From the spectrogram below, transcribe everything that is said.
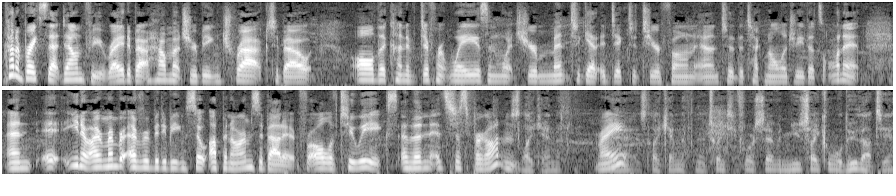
kind of breaks that down for you, right? About how much you're being tracked, about all the kind of different ways in which you're meant to get addicted to your phone and to the technology that's on it. And it, you know, I remember everybody being so up in arms about it for all of two weeks, and then it's just forgotten. It's like anything. Right? Yeah, it's like anything. The 24 7 news cycle will do that to you.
